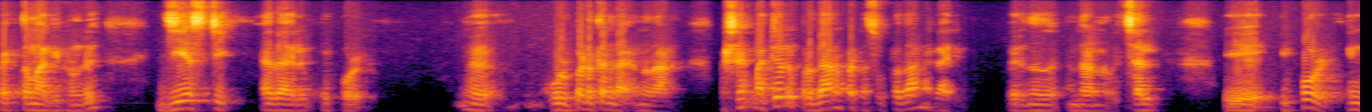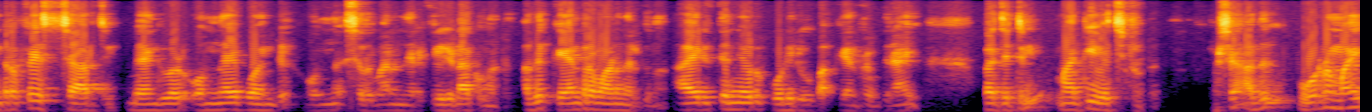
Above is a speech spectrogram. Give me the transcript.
വ്യക്തമാക്കിയിട്ടുണ്ട്. ജി എസ് ടി ഏതായാലും ഇപ്പോൾ ഉൾപ്പെടുത്തേണ്ട എന്നതാണ്. പക്ഷെ മറ്റൊരു പ്രധാനപ്പെട്ട സുപ്രധാന കാര്യം വരുന്നത് എന്താണെന്ന് വെച്ചാൽ ഇപ്പോൾ ഇന്റർഫേസ് ചാർജ് ബാങ്കുകൾ ഒന്നേ പോയിന്റ് ഒന്ന് ശതമാനം നിരക്കിൽ ഈടാക്കുന്നുണ്ട്. അത് കേന്ദ്രമാണ് നൽകുന്നത്. ആയിരത്തി അഞ്ഞൂറ് കോടി രൂപ കേന്ദ്രം ഇതിനായി ബജറ്റിൽ മാറ്റി വെച്ചിട്ടുണ്ട്. പക്ഷെ അത് പൂർണമായി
